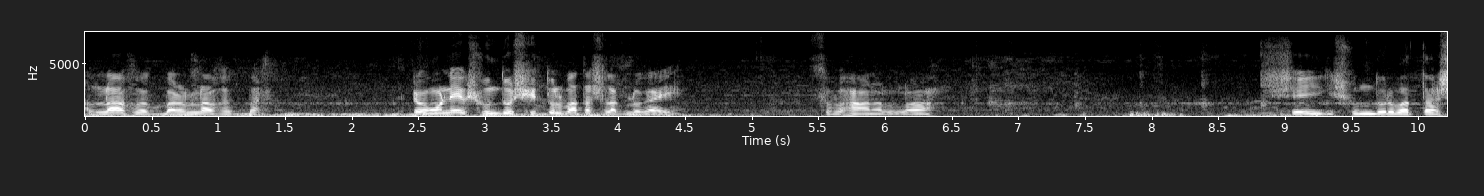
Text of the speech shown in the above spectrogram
আল্লাহ একবার আল্লাহ একবার একটা অনেক সুন্দর শীতল বাতাস লাগল গায়ে। সুবহান আল্লাহ সেই সুন্দর বাতাস।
